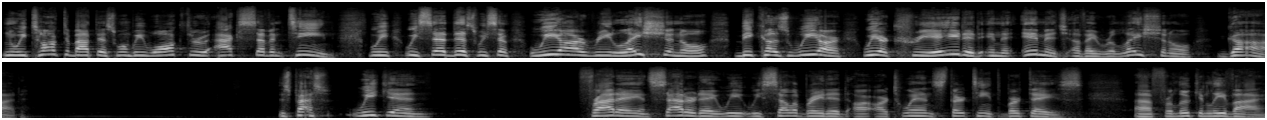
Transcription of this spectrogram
And we talked about this when we walked through Acts 17. We, we said this we said, we are relational because we are, we are created in the image of a relational God. This past weekend, Friday and Saturday, we, we celebrated our, our twins' 13th birthdays uh, for Luke and Levi.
